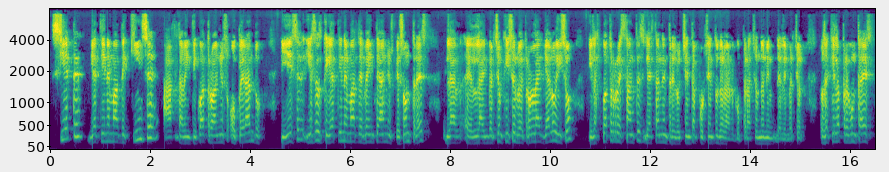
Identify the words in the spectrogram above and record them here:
7 ya tiene más de 15 hasta 24 años operando. Y, ese, y esas que ya tiene más de 20 años, que son 3, la, eh, la inversión que hizo el petróleo ya lo hizo y las cuatro restantes ya están entre el 80% de la recuperación de, de la inversión. Entonces aquí la pregunta es,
